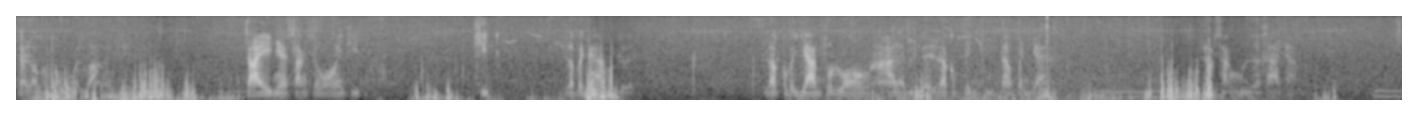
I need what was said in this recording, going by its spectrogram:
แต่เราก็ต้องปล่อยวางให้เป็นใจเนี่ยสั่งสมองให้คิดคิดแล้วปัญญามันเกิดแล้วก็พยายามทดลองหาอะไรไปเลยแล้วก็เป็นทุนทางปัญญา แล้วสั่งมือขาทำ อืม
